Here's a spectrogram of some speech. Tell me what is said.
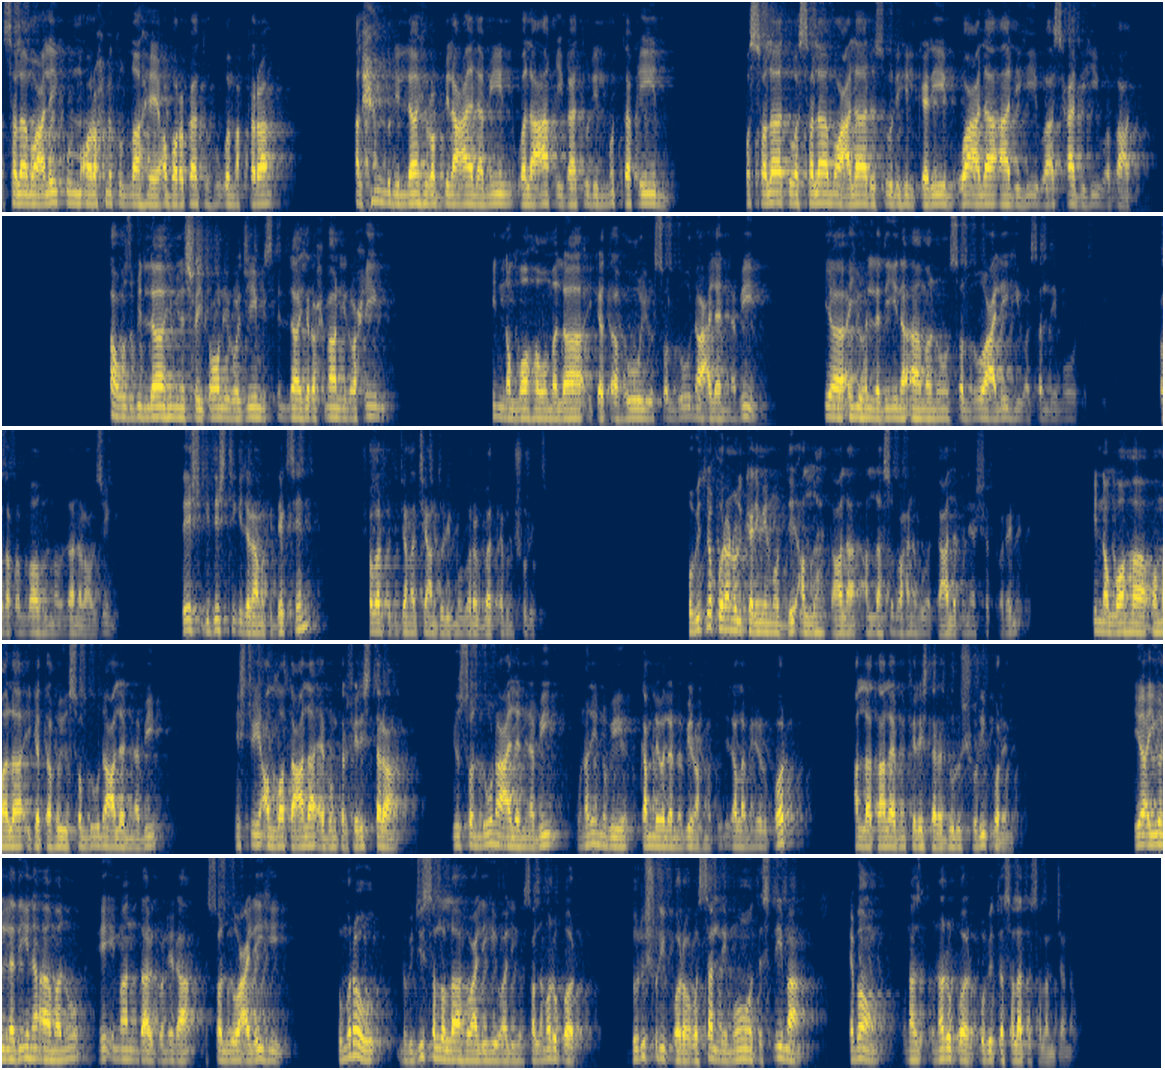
السلام عليكم ورحمة الله وبركاته ومغفرة. الحمد لله رب العالمين والعاقبة للمتقين. والصلاة والسلام على رسوله الكريم وعلى آله وأصحابه وبعد. أعوذ بالله من الشيطان الرجيم. بسم الله الرحمن الرحيم. إن الله وملائكته يصلون على النبي. يا أيها الذين آمنوا صلوا عليه وسلموا تسليما صدق الله المولانا العظيم দেশ বিদেশ থেকে যারা আমাকে দেখছেন সবার প্রতি জানাচ্ছি আন্তরিক মোবারকবাদ এবং শুভেচ্ছা পবিত্র কোরআনুল করিমের মধ্যে আল্লাহ তাআলা আল্লাহ সুবহানাহু ওয়া তাআলা তিনি ارشاد করেন ইন্নাল্লাহা ওয়া মালাইকাতাহু ইউসাল্লুনা আলান নবী নিশ্চয়ই আল্লাহ তাআলা এবং তার ফেরেশতারা ইউসাল্লুনা আলান নবী ওনারই নবী, কামলেওয়ালা নবী রহমতুল্লিল আলমিনের উপর আল্লাহ তাআলা এবং ফেরেশতারা দুরূদ শরীফ পড়েন। ইয়া আইয়ুহাল্লাযীনা আমানু, হে ঈমানদার গণেরা সাল্লু আলাইহি, তোমরাও নবীজি ওয়া আলিহি ওয়াসাল্লামের উপর দুরূদ শরীফ পড়ো ওয়া সাল্লিমু তাসলিমা, এবং ওনার- উপর পবিত্র সালাতু সালাম জানাও।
